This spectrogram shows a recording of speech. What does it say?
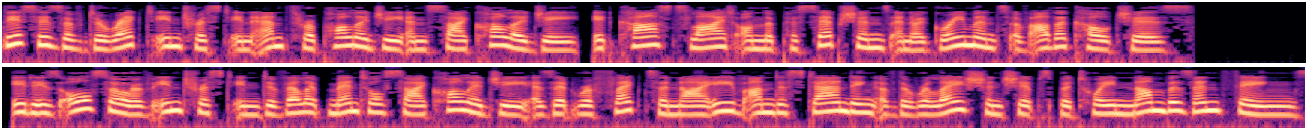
This is of direct interest in anthropology and psychology, it casts light on the perceptions and agreements of other cultures. It is also of interest in developmental psychology as it reflects a naive understanding of the relationships between numbers and things.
